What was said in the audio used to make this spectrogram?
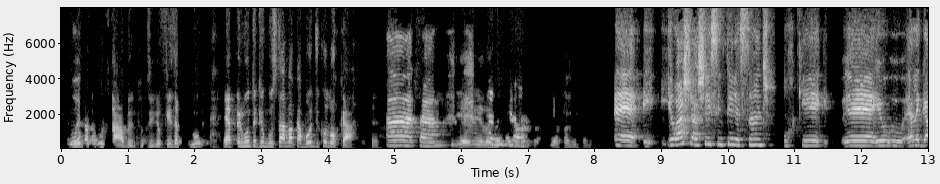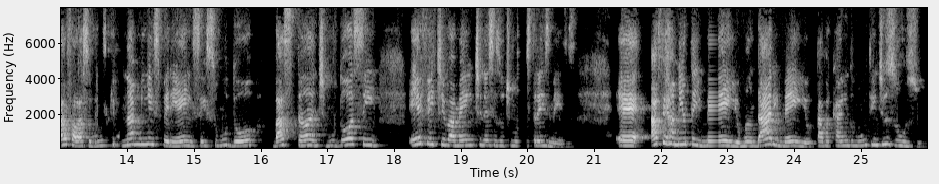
pergunta do Gustavo, inclusive. Eu fiz a pergunta. É a pergunta que o Gustavo acabou de colocar. Ah, tá. E, e, Não, então. É, eu acho, achei isso interessante porque é, eu, é legal falar sobre isso, que na minha experiência isso mudou bastante, mudou assim, efetivamente nesses últimos três meses. É, a ferramenta e-mail, mandar e-mail, estava caindo muito em desuso.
